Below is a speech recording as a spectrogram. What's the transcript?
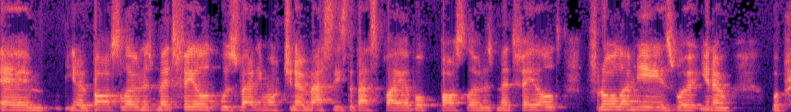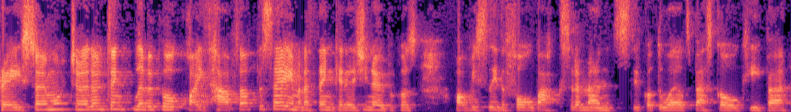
Um, you know, Barcelona's midfield was very much, you know, Messi's the best player, but Barcelona's midfield for all them years were, you know, were praised so much. And I don't think Liverpool quite have that the same. And I think it is, you know, because obviously the fullbacks are immense. They've got the world's best goalkeeper,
